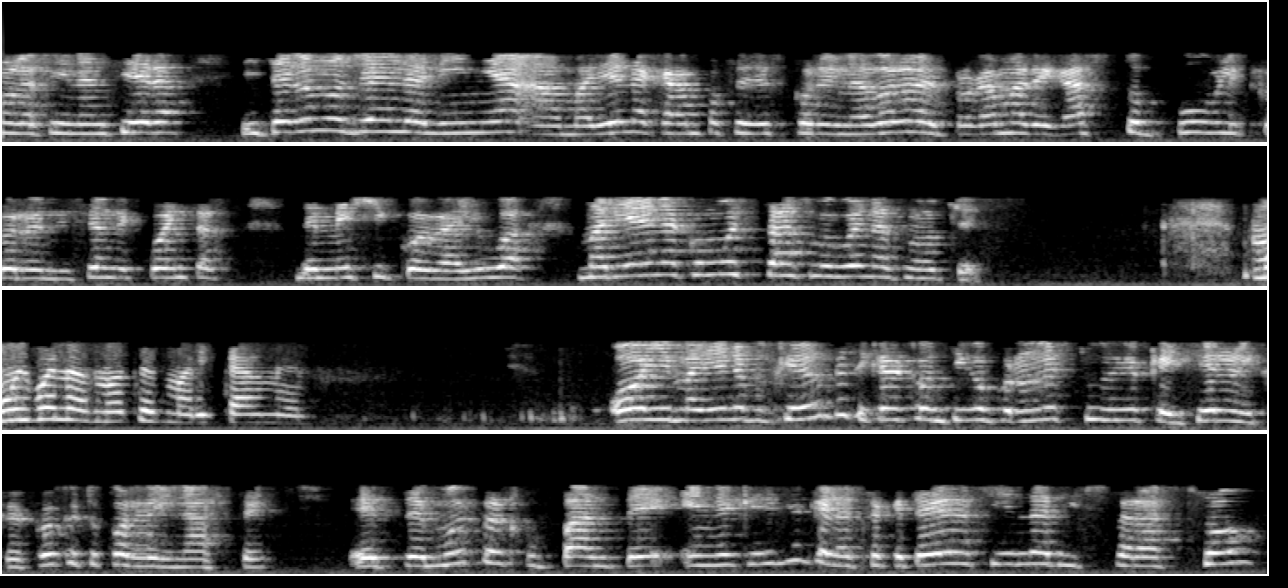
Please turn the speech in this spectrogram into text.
Fórmula Financiera y tenemos ya en la línea a Mariana Campos, ella es coordinadora del programa de gasto público y rendición de cuentas de México Evalúa. Mariana, ¿cómo estás? Muy buenas noches. Muy buenas noches, Mari Carmen. Oye, Mariana, pues quería platicar contigo por un estudio que hicieron y que creo que tú coordinaste, este, muy preocupante, en el que dicen que la Secretaría de Hacienda disfrazó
